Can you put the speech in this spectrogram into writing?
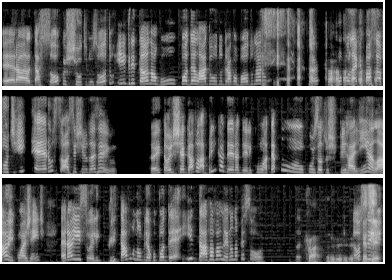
era dar soco e chute nos outros e gritando algum poder lá do, do Dragon Ball do Naruto. né? O moleque passava o dia inteiro só assistindo desenho. Né? Então ele chegava, a brincadeira dele, com, até com, com os outros pirralhinha lá e com a gente, era isso. Ele gritava o nome de algum poder e dava valendo na pessoa. Né? Então, quer, assim, dizer,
